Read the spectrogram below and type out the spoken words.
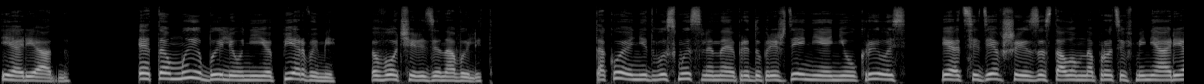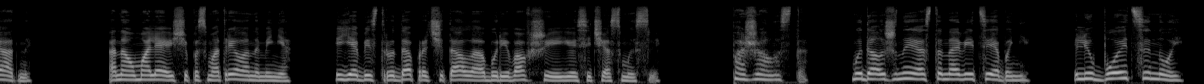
и Ариадну. Это мы были у нее первыми в очереди на вылет. Такое недвусмысленное предупреждение не укрылось и отсидевшей за столом напротив меня Ариадны. Она умоляюще посмотрела на меня, и я без труда прочитала обуревавшие ее сейчас мысли. «Пожалуйста, мы должны остановить Эбони. Любой ценой,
